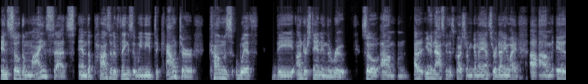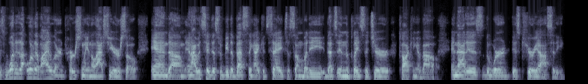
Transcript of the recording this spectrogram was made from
And so the mindsets and the positive things that we need to counter comes with the understanding the root. So um, you didn't ask me this question. I'm going to answer it anyway. Um, is what did I, what have I learned personally in the last year or so? And um, and I would say this would be the best thing I could say to somebody that's in the place that you're talking about, and that is the word is curiosity,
